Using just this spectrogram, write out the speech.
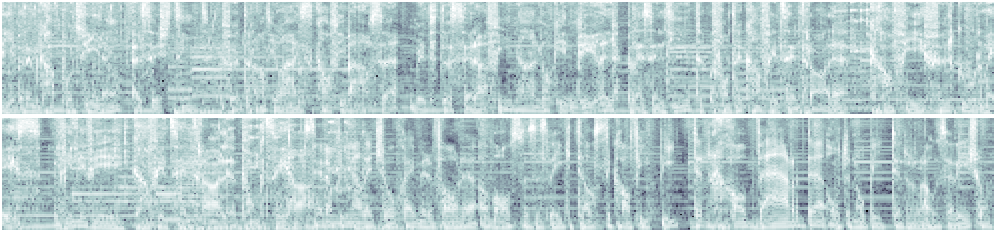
lieber ein Cappuccino? Es ist Zeit für die Radio 1 Kaffeepause mit der Serafina Loginbühl. Präsentiert von der Kaffeezentrale. Kaffee für Gourmets. www.kaffeezentrale.ch Serafina, letzte Woche haben wir erfahren, an was es liegt, dass der Kaffee bitter kann werden oder noch bitterer als er ist. Und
